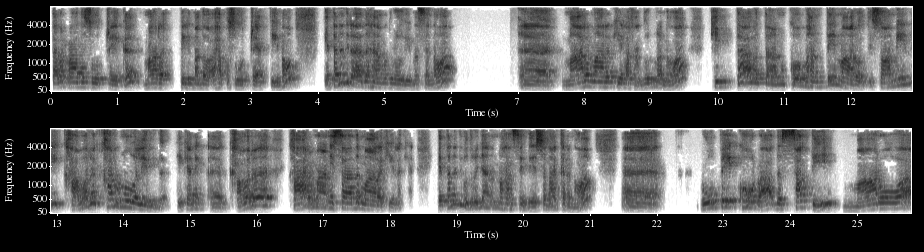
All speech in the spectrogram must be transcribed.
තව රාද සූත්‍රයක මාර පිළිබඳව අහපු සූත්‍රයක් තියෙනවා. එතනදී රාදහාමුදුරෝ විමසනවා මාර මාර කියලා හඳුන්වනවා කිත්තාවතානුකෝ භන්තේ මාරෝති. ස්වාමීනි කවර කරුණ වලින්ද? ඒ කියන්නේ කවර කාරණා නිසාද මාර කියලා කියන්නේ. එතනදී බුදුරජාණන් වහන්සේ දේශනා කරනවා රූපේ කෝ රාද සති මාරෝවා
